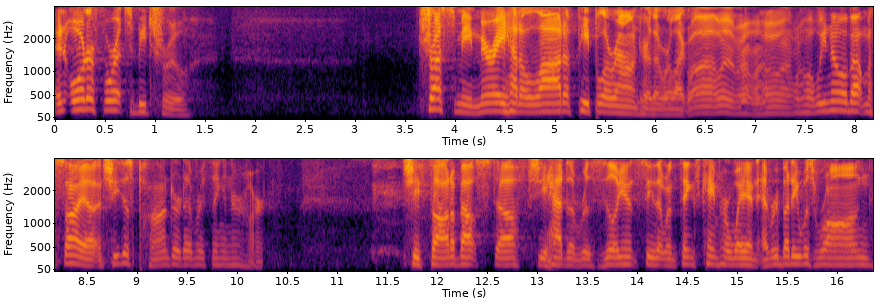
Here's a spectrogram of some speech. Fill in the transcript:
in order for it to be true. Trust me, Mary had a lot of people around her that were like, well, we know about Messiah, and she just pondered everything in her heart. She thought about stuff. She had the resiliency that when things came her way and everybody was wrong,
